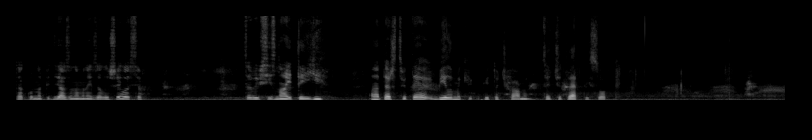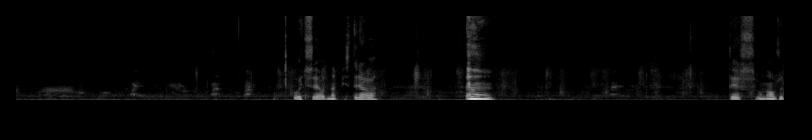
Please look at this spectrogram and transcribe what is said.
Так вона підв'язана в мене і залишилася. Це ви всі знаєте її. Вона теж цвіте білими квіточками. Це четвертий сорт. Ось ще одна пістрява. Теж вона вже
